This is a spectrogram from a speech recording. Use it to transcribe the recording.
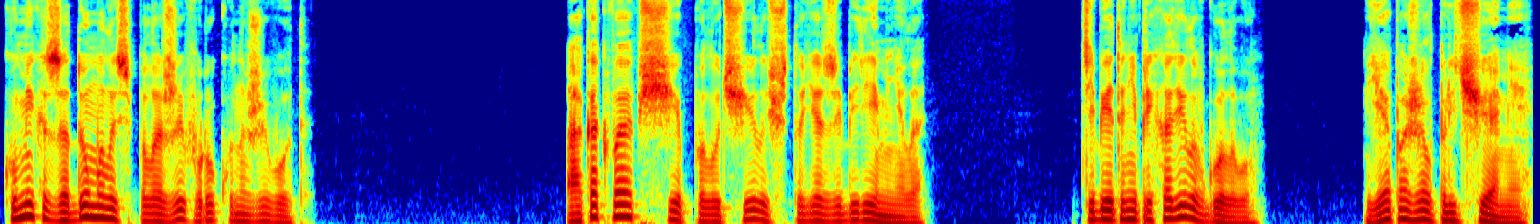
Кумика задумалась, положив руку на живот. «А как вообще получилось, что я забеременела? Тебе это не приходило в голову?» Я пожал плечами.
